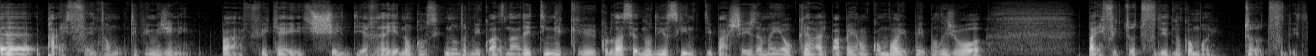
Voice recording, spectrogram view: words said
Uh, pá, então, tipo, imaginem pá, fiquei cheio de diarreia, não, consegui, não dormi quase nada e tinha que acordar cedo no dia seguinte, tipo às 6 da manhã, ou caralho, para apanhar um comboio para ir para Lisboa. Pá, e fui todo fodido no comboio, todo fodido.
